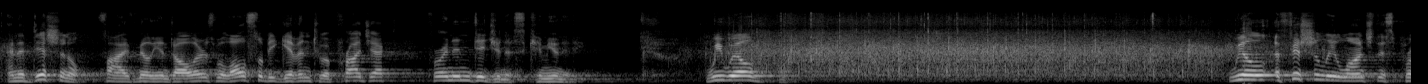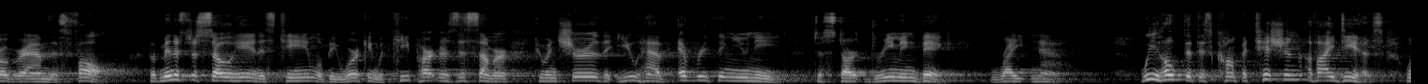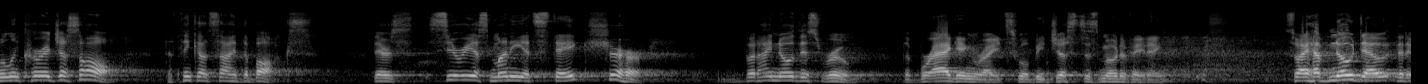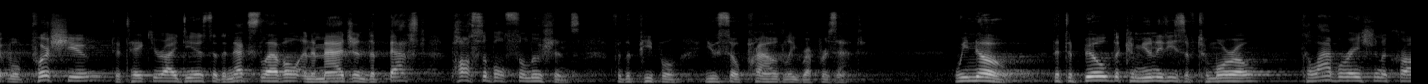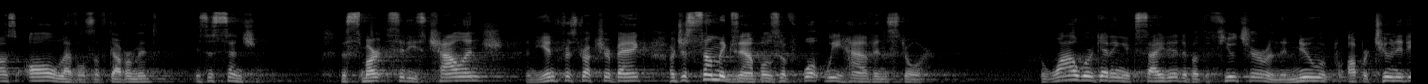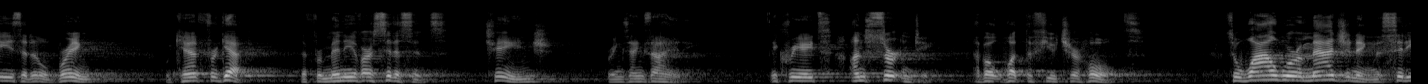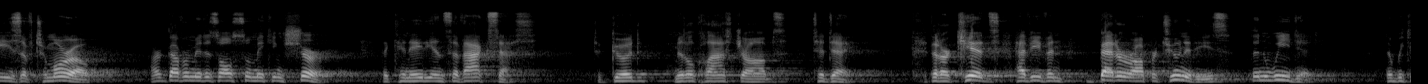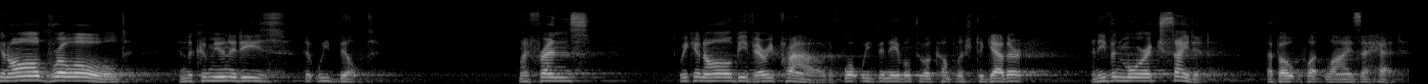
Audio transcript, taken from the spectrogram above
An additional $5 million will also be given to a project for an Indigenous community. We will. We'll officially launch this program this fall, but Minister Sohi and his team will be working with key partners this summer to ensure that you have everything you need to start dreaming big right now. We hope that this competition of ideas will encourage us all to think outside the box There's serious money at stake, sure. But I know this room. The bragging rights will be just as motivating. So I have no doubt that it will push you to take your ideas to the next level and imagine the best possible solutions for the people you so proudly represent. We know that to build the communities of tomorrow, collaboration across all levels of government is essential. The Smart Cities Challenge and the Infrastructure Bank are just some examples of what we have in store. But while we're getting excited about the future and the new opportunities that it'll bring, we can't forget that for many of our citizens, change brings anxiety. It creates uncertainty about what the future holds. So while we're imagining the cities of tomorrow, our government is also making sure that Canadians have access to good middle class jobs today, that our kids have even better opportunities than we did, that we can all grow old in the communities that we built. My friends, we can all be very proud of what we've been able to accomplish together and even more excited about what lies ahead.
